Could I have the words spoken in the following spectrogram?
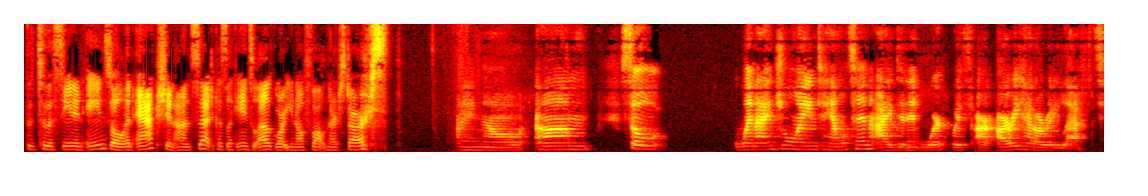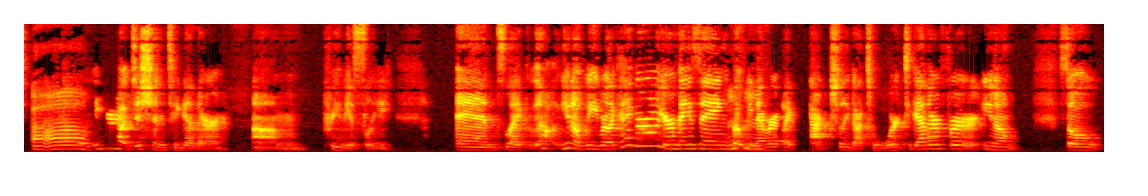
the to the scene, and Ansel in action on set because like Ansel Elgort, you know, Fault in Our Stars. I know. Um, so when I joined Hamilton, I didn't work with our Ari had already left. Oh, we had auditioned together um previously. And like you know we were like hey girl you're amazing but we Mhm. never like actually got to work together for you know. So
